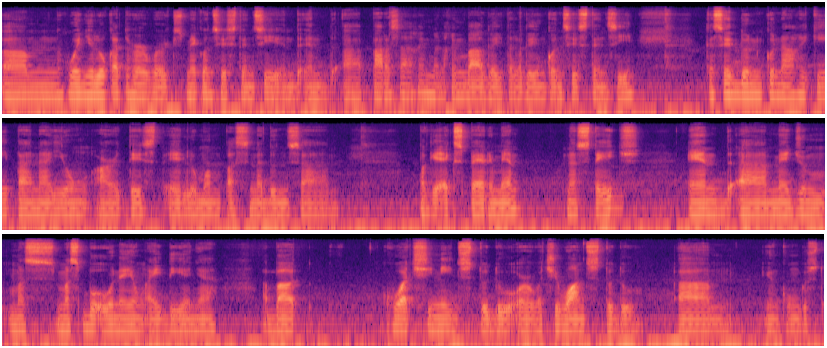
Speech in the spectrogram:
um, when you look at her works, may consistency and and uh, para sa akin malaking bagay talaga yung consistency. Kasi dun ko nakikita na yung artist eh lumampas na dun sa pag experiment na stage and uh, medyo mas mas buo na yung idea niya about what she needs to do or what she wants to do um, yung kung gusto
